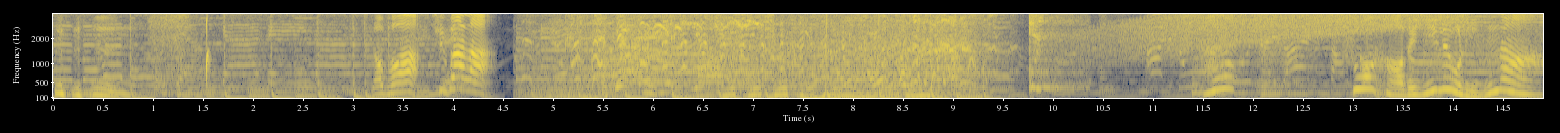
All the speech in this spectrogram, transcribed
哼哼哼，老婆，吃饭了。啊，说好的一六零呢？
